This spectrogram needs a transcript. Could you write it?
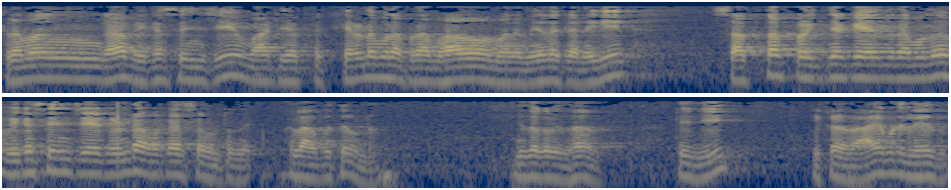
క్రమంగా వికసించి వాటి యొక్క కిరణముల ప్రభావం మన మీద కలిగి సప్త ప్రజ్ఞ కేంద్రములు వికసించేటువంటి అవకాశం ఉంటుంది. లేకపోతే ఉండదు. ఇదొక విధానం. ఇది ఇక్కడ రాయబడి లేదు.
